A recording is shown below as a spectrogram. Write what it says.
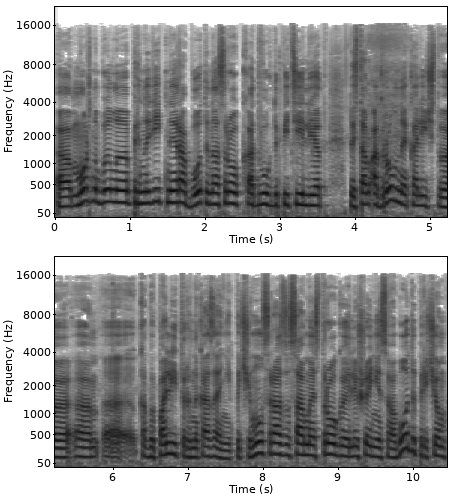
Э, можно было принудительные работы на срок от 2 до 5 лет. То есть там огромное количество э, э, как бы палитры наказаний. Почему сразу самое строгое лишение свободы, причем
